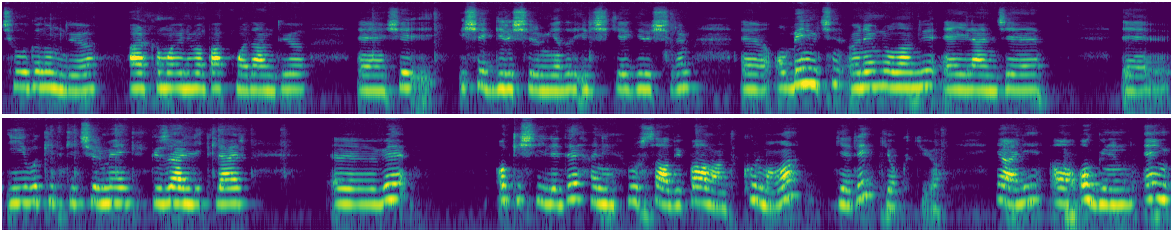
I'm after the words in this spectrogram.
çılgınım diyor, arkama önüme bakmadan diyor, e, şey işe girişirim ya da ilişkiye girişirim. E, o benim için önemli olan diyor eğlence, e, iyi vakit geçirmek, güzellikler e, ve o kişiyle de hani ruhsal bir bağlantı kurmama gerek yok diyor. Yani o, o günün en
